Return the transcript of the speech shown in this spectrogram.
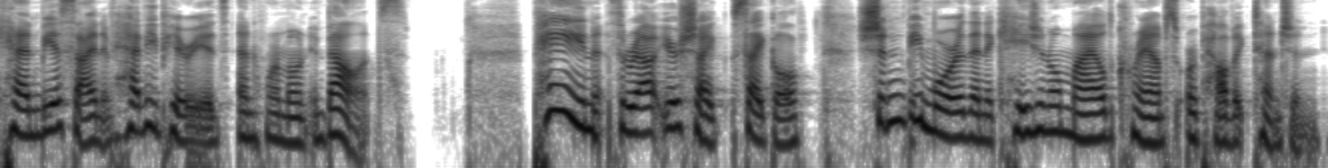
can be a sign of heavy periods and hormone imbalance. Pain throughout your cycle shouldn't be more than occasional mild cramps or pelvic tension.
